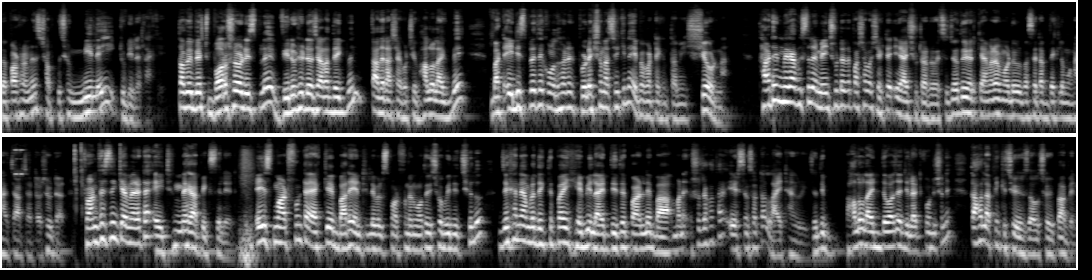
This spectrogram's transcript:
বা পারফরমেন্স সব কিছু মিলেই একটু ডিলে থাকে। তবে বেশ বড়সড় ডিসপ্লে ভিডিও টিডিও যারা দেখবেন, তাদের আশা করছি ভালো লাগবে। বাট এই ডিসপ্লেতে কোনো ধরনের প্রোটেকশন আছে কিনা, এই ব্যাপারটা কিন্তু আমি শিওর না। থার্টিন মেগাপিক্সেলের মেইন শুটারের পাশাপাশি একটা এআই শুটার রয়েছে, যদিও এর ক্যামেরা মডিউল বা সেটআপ দেখলে মনে হয় চার চারটা শুটার ফ্রন্ট ফেসিং ক্যামেরাটা এইট মেগাপিক্সেলের এই স্মার্টফোনটা একেবারে এন্ট্রি লেভেল স্মার্টফোনের মতোই ছবি দিচ্ছিল, যেখানে আমরা দেখতে পাই হেভি লাইট দিতে পারলে বা মানে সোজা কথা, এর সেন্সরটা লাইট হাঙ্গরি যদি ভালো লাইট দেওয়া যায় ডিলাইট কন্ডিশনে তাহলে আপনি কিছু ইউজেবল ছবি পাবেন।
